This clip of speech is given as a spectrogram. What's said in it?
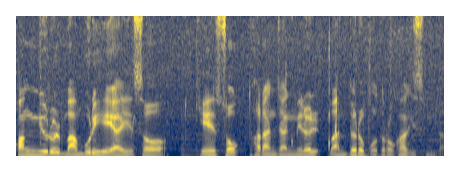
확률을 마무리해야 해서 계속 파란 장미를 만들어 보도록 하겠습니다.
